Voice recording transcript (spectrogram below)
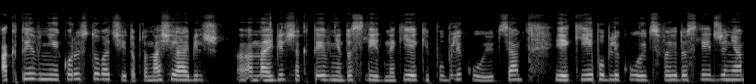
активні користувачі, тобто наші найбільш е, найбільш активні дослідники, які публікуються, які публікують свої дослідження.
